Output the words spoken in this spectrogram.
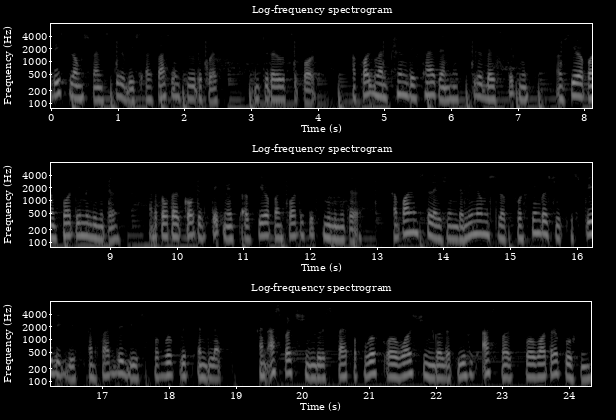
these long span steel bricks are fastened through the crest into the roof support. A Coleman trimmed Titan has a steel base thickness of 0.40 mm and a total coated thickness of 0.46 mm. Upon installation, the minimum slope for single sheet is 3 degrees and 5 degrees for roof width and depth. An asphalt shingle is type of roof or wall shingle that uses asphalt for waterproofing.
